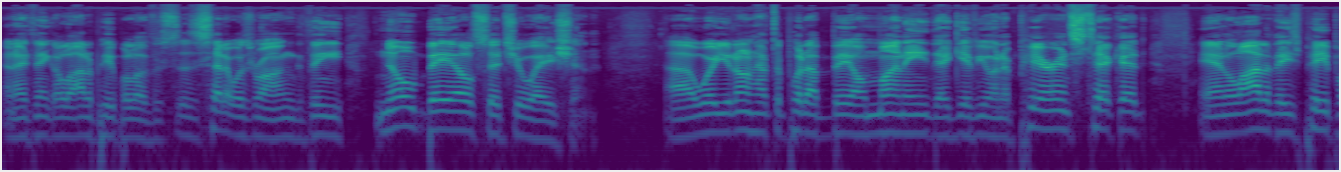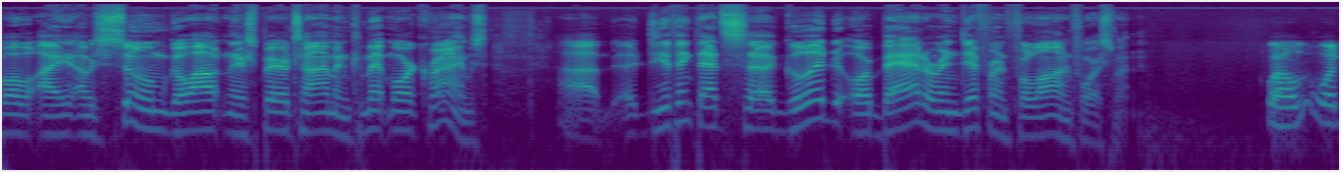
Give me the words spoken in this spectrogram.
and I think a lot of people have said it was wrong. The no bail situation, uh, where you don't have to put up bail money, they give you an appearance ticket, and a lot of these people, I, I assume, go out in their spare time and commit more crimes. Uh, do you think that's uh, good or bad or indifferent for law enforcement? Well, what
